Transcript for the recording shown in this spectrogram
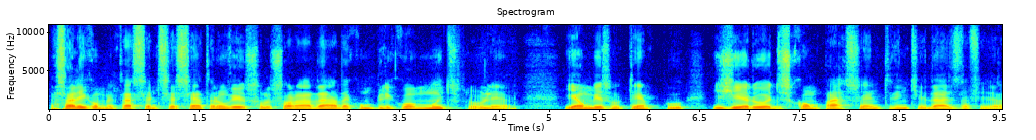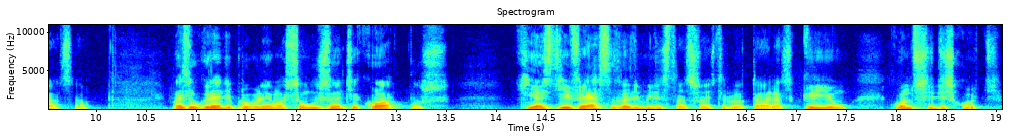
Essa lei complementar 160 não veio solucionar nada, complicou muitos problemas e, ao mesmo tempo, gerou descompasso entre entidades da federação. Mas o grande problema são os anticorpos que as diversas administrações tributárias criam quando se discute.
